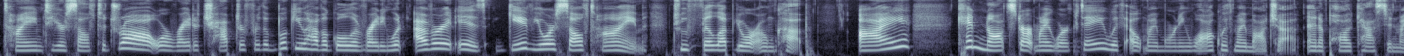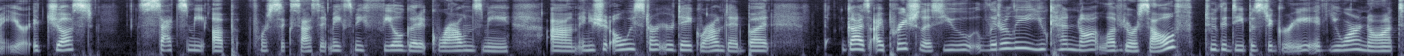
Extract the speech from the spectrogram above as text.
time to yourself to draw, or write a chapter for the book you have a goal of writing, whatever it is, give yourself time to fill up your own cup. I cannot start my workday without my morning walk with my matcha and a podcast in my ear. It just sets me up for success. It makes me feel good. It grounds me. Um, and you should always start your day grounded. But guys, I preach this. You literally you cannot love yourself to the deepest degree if you are not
